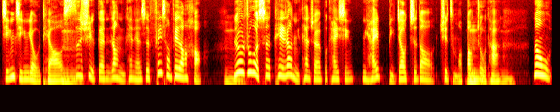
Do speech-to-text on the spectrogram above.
井井有条，嗯、思绪跟让你看起来是非常非常好。嗯，如果如果是可以让你看出来不开心，你还比较知道去怎么帮助他。嗯，嗯那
